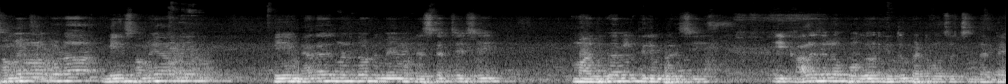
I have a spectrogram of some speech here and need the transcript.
సమయంలో కూడా మీ సమయాన్ని మీ మేనేజ్మెంట్ తోటి మేము డిస్కస్ చేసి మా అధికారులు తెలియపరిచి ఈ కాలేజీలో పోగా ఎందుకు పెట్టవలసి వచ్చిందంటే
